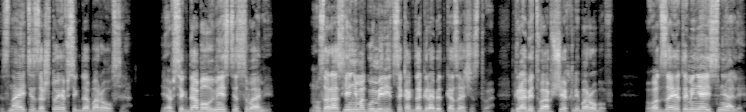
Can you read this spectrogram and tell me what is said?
Знаете, за что я всегда боролся. Я всегда был вместе с вами. Но за раз я не могу мириться, когда грабят казачество, грабят вообще хлеборобов. Вот за это меня и сняли.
